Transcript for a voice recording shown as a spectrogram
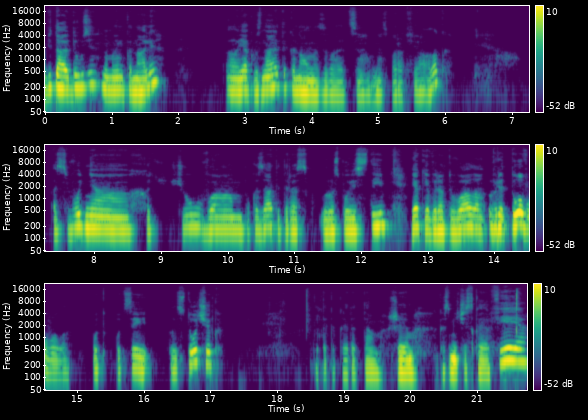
Вітаю, друзі, на моєму каналі. Як ви знаєте, канал називається у нас Парад фіалок. А сьогодні хочу вам показати та розповісти, як я врятувала, врятовувала от оцей листочок. Это какая-то там шеем космическая фея.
